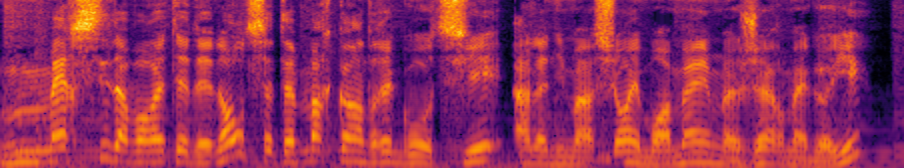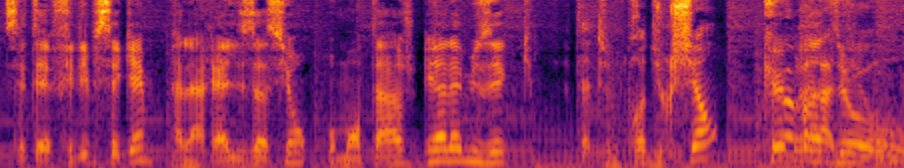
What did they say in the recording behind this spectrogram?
Merci d'avoir été des nôtres. C'était Marc-André Gauthier à l'animation et moi-même, Germain Goyer. C'était Philippe Séguin à la réalisation, au montage et à la musique. C'était une production Cube Radio.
